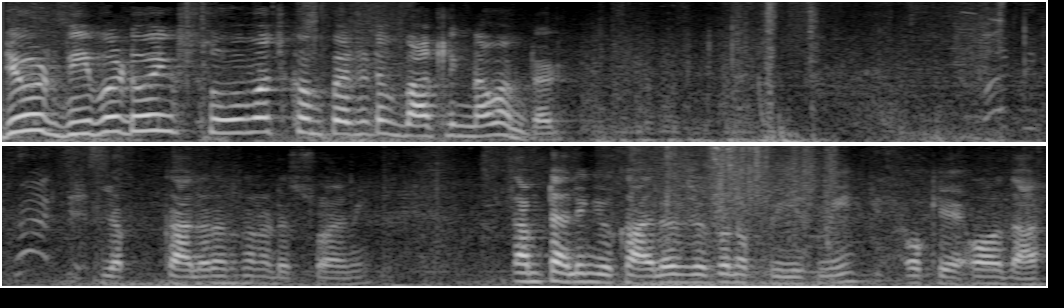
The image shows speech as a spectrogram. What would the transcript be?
Dude, we were doing so much competitive battling. Now I'm dead. Yep, Kylo Ren's gonna destroy me. I'm telling you, Kylo's just gonna freeze me. Okay, or that.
